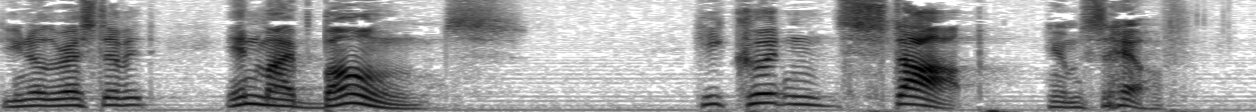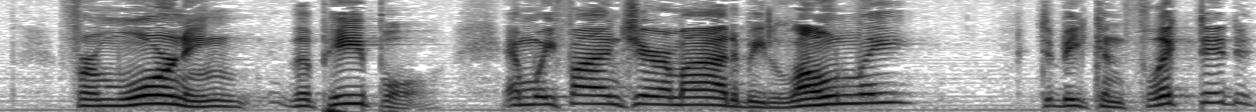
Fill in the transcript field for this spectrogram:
Do you know the rest of it? In my bones he couldn't stop himself from warning the people. And we find Jeremiah to be lonely, to be conflicted,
